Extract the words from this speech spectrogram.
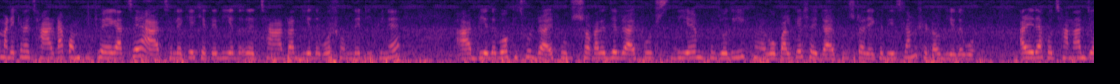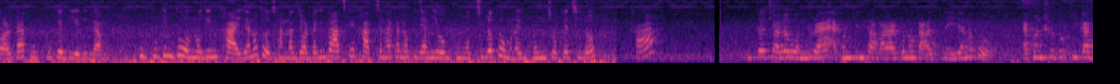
আমার এখানে ছানাটা কমপ্লিট হয়ে গেছে, আর ছেলেকে খেতে দিয়ে ছানাটা দিয়ে দেবো সন্ধে টিফিনে। আর দিয়ে দেবো কিছু ড্রাই ফ্রুটস সকালে যে ড্রাই ফ্রুটস দিয়ে পুজো দিই গোপালকে, সেই ড্রাই ফ্রুটসটা রেখে দিয়েছিলাম, সেটাও দিয়ে দেবো। আর এই দেখো, ছানার জলটা কুট্টুকে দিয়ে দিলাম। কুট্টু কিন্তু অন্যদিন খায়, জানো তো? ছানার জলটা কিন্তু আজকে খাচ্ছে না কেন কি জানি, ও ঘুমোচ্ছিল তো মানে ঘুম চোখে ছিল। খা। তো চলো বন্ধুরা, এখন কিন্তু আমার আর কোনো কাজ নেই, জানো তো? এখন শুধু কি কাজ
